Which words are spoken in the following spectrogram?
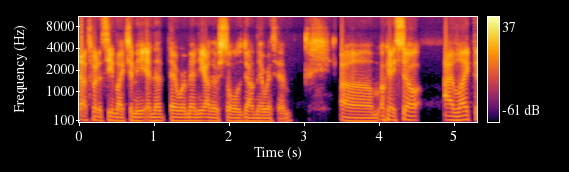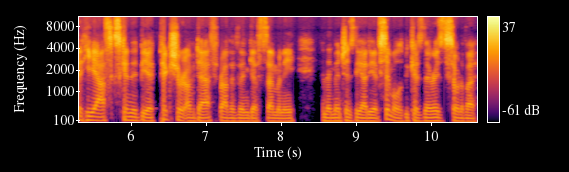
that's what it seemed like to me, and that there were many other souls down there with him. Um, okay, so I like that he asks, can it be a picture of death rather than Gethsemane? And then mentions the idea of symbols because there is sort of a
